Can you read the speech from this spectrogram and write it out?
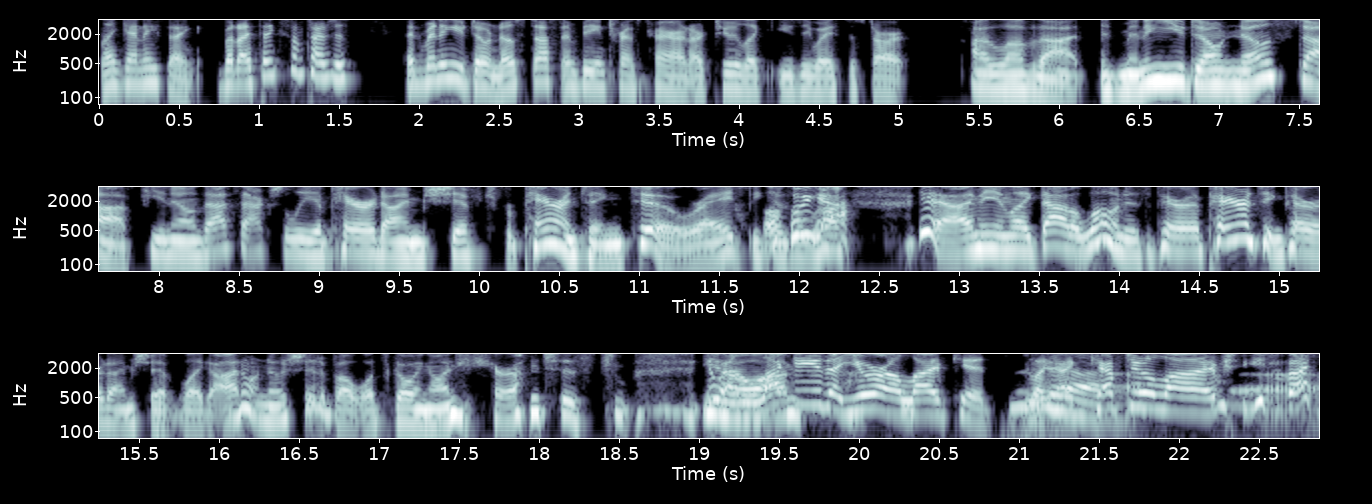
like anything. But I think sometimes just admitting you don't know stuff and being transparent are two like easy ways to start. I love that. Admitting you don't know stuff, you know, that's actually a paradigm shift for parenting too, right? Because oh, yeah. Lot, yeah, I mean, like that alone is a, par- a, parenting paradigm shift. Like, I don't know shit about what's going on here. I'm just, you, you know, lucky I'm, that you're alive, kids. Like, yeah. I kept you alive. Yeah.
